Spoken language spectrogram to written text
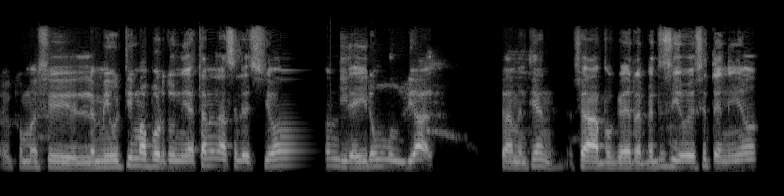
eh, como decir, mi última oportunidad de estar en la selección y de ir a un mundial. O sea, ¿me entiendes? O sea, porque de repente si yo hubiese tenido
